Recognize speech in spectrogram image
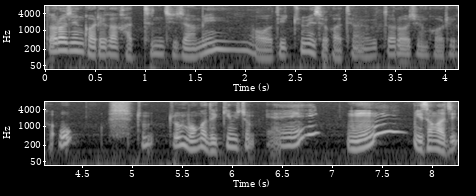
떨어진 거리가 같은 지점이 어디쯤에 있을 것 같아요? 여기 떨어진 거리가, 오? 좀, 좀 뭔가 느낌이 좀, 에? 음? 이상하지?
